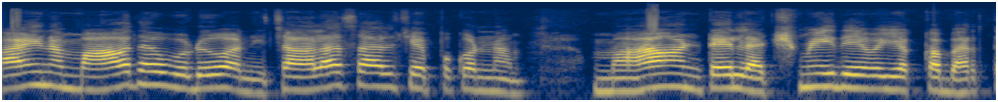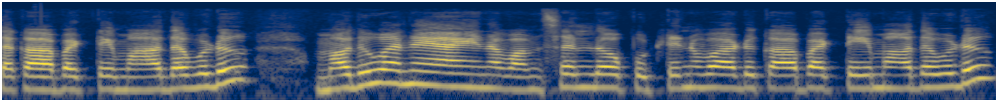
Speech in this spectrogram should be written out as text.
ఆయన మాధవుడు అని చాలాసార్లు చెప్పుకున్నాం. మా అంటే లక్ష్మీదేవి యొక్క భర్త కాబట్టి మాధవుడు. మధు అనే ఆయన వంశంలో పుట్టినవాడు కాబట్టి మాధవుడు.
